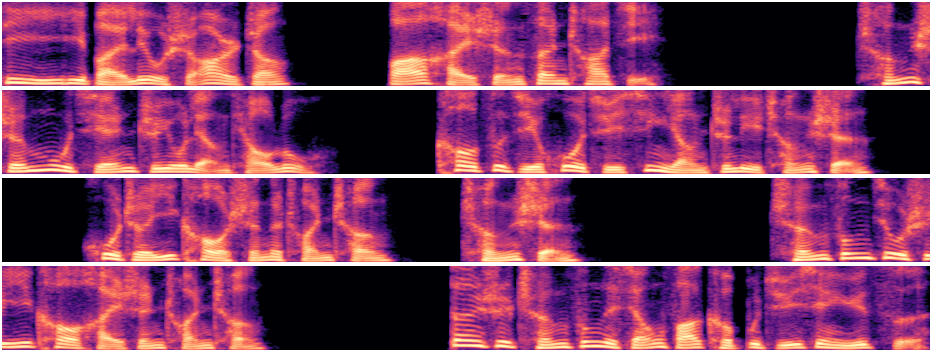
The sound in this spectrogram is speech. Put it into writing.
第一百六十二章，把海神三叉戟。成神目前只有两条路：靠自己获取信仰之力成神，或者依靠神的传承成神。陈峰就是依靠海神传承，但是陈峰的想法可不局限于此。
